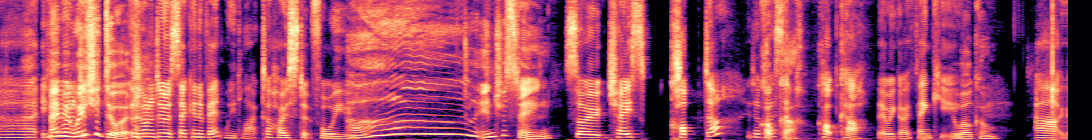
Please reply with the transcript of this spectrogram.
Uh, if Maybe we do- should do it. If you want to do a second event, we'd like to host it for you." Ah, interesting. So Chase Copter, Did I say- Koepka. Koepka. There we go. Thank you. You're welcome. Uh,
